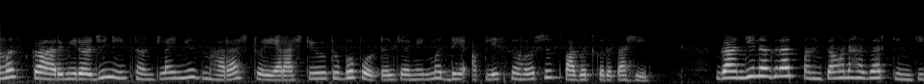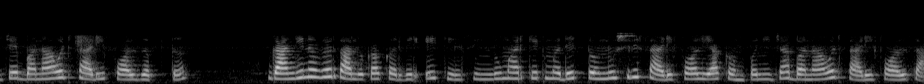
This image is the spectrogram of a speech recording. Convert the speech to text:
नमस्कार मी रजनी फ्रंटलाईन न्यूज महाराष्ट्र या राष्ट्रीय यूट्यूब पोर्टल चॅनेलमध्ये आपले सहर्ष स्वागत करत आहे. गांधीनगरात पंचावन्न हजार किमतीचे बनावट साडी फॉल जप्त. गांधीनगर तालुका करवीर येथील सिंधू मार्केटमध्ये तनुश्री साडी फॉल या कंपनीच्या बनावट साडी फॉलचा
